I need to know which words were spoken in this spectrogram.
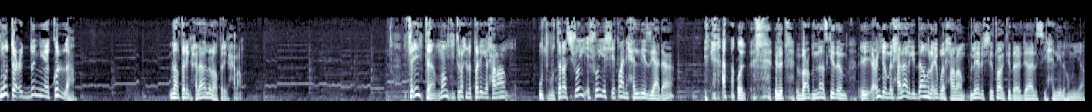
متع الدنيا كلها لها طريق حلال ولها طريق حرام. فأنت ممكن تروح للطريق الحرام وترى شوي شوي الشيطان يحليه زيادة يحاول. بعض الناس كذا عندهم الحلال قدامه لا يبغى الحرام؟ ليه الشيطان كذا جالس يحلي لهم إياه.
